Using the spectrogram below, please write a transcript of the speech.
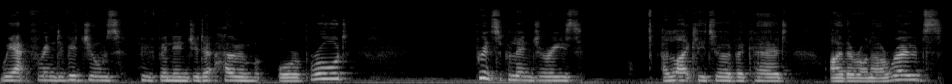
We act for individuals who've been injured at home or abroad. Principal injuries are likely to have occurred either on our roads,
